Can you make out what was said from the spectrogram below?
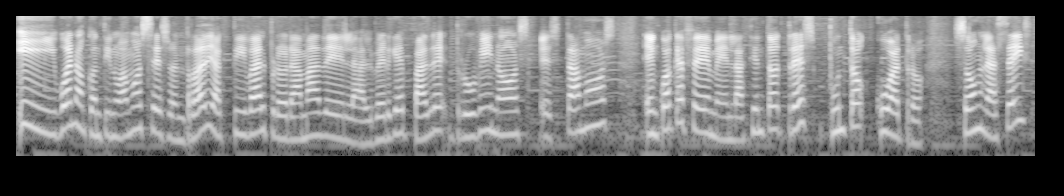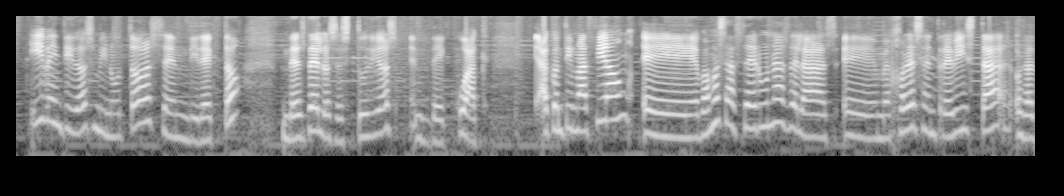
Y bueno, continuamos eso en Radio Activa, el programa del albergue Padre Rubinos. Estamos en Cuac FM, en la 103.4. Son las 6 y 22 minutos en directo desde los estudios de Cuac. A continuación, eh, vamos a hacer una de las eh, mejores entrevistas, o sea,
